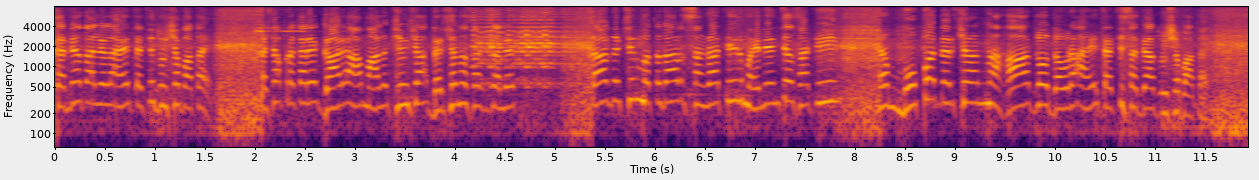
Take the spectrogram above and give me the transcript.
करण्यात आलेला आहे. त्याचे दृश्य पाहत आहे कशा प्रकारे गाड्या हा महालक्ष्मीच्या दर्शनासाठी चालेल तर दक्षिण मतदारसंघातील महिलांच्यासाठी मोफत दर्शन हा जो दौरा आहे त्याची सध्या दृश्य पाहत आहे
